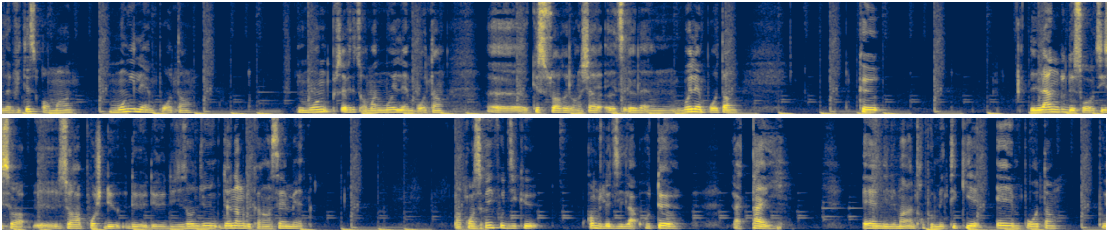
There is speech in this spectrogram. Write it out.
la vitesse augmente, moins il est important. Moins, plus la vitesse augmente, moins il est important euh, que ce soit relancé. Euh, euh, moins il est important que l'angle de sortie se, rapproche de, de, de, d'un angle de 45 mètres. Par conséquent, il faut dire que, comme je l'ai dit, la hauteur la taille est un élément anthropométrique qui est important pour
